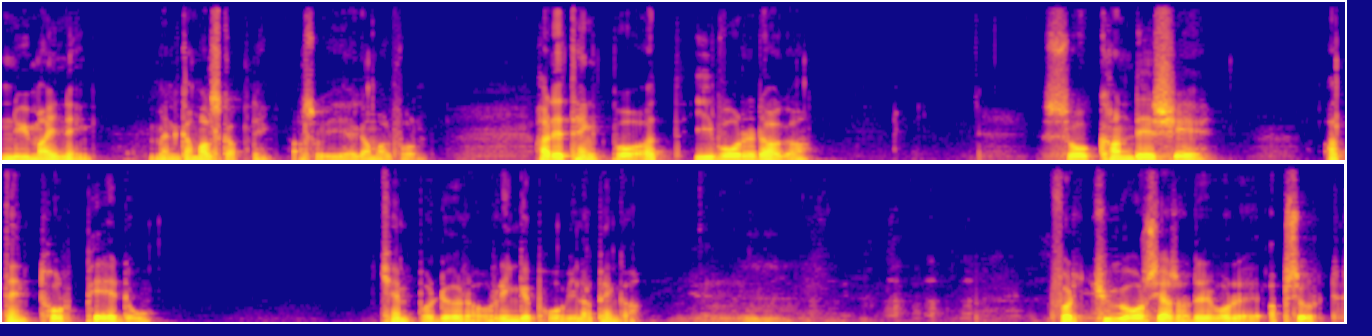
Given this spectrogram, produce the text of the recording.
Ny mening, men gammel skapning. Altså i en gammel form. Hadde jeg tenkt på at i våre dager så kan det skje at en torpedo kommer på døra og ringer på og vil ha penger. For 20 år siden så hadde det vært absurd.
